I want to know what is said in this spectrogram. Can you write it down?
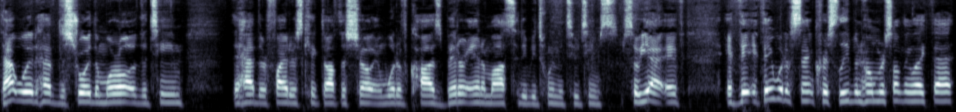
That would have destroyed the moral of the team that had their fighters kicked off the show and would have caused bitter animosity between the two teams. So yeah, if if they if they would have sent Chris Leben home or something like that,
